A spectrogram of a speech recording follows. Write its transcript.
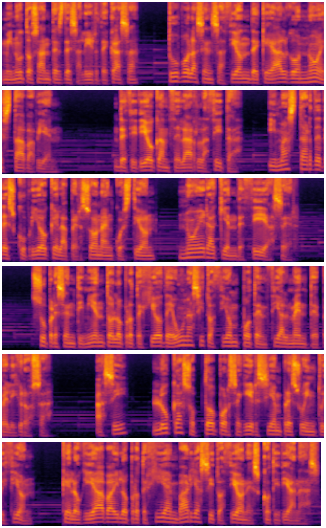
minutos antes de salir de casa, tuvo la sensación de que algo no estaba bien. Decidió cancelar la cita y más tarde descubrió que la persona en cuestión no era quien decía ser. Su presentimiento lo protegió de una situación potencialmente peligrosa. Así, Lucas optó por seguir siempre su intuición, que lo guiaba y lo protegía en varias situaciones cotidianas.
